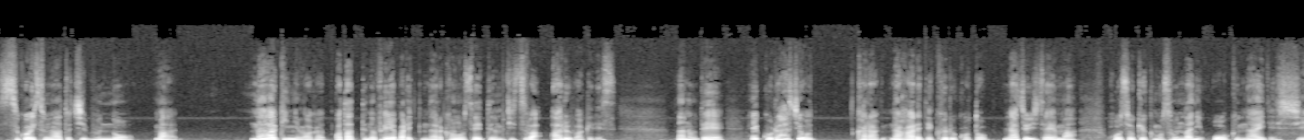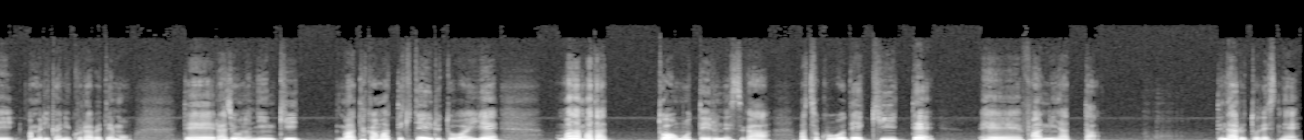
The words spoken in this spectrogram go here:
すごいその後自分のまあ、長きにわたってのフェイバリットになる可能性っていうのも実はあるわけです。なので、結構ラジオから流れてくること、ラジオ自体、まあ、放送局もそんなに多くないですし、アメリカに比べても。で、ラジオの人気、まあ、高まってきているとはいえ、まだまだとは思っているんですが、まあ、そこで聞いて、えー、ファンになったってなるとですね、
